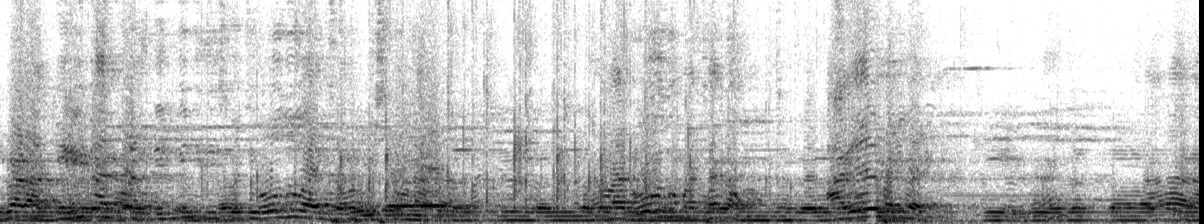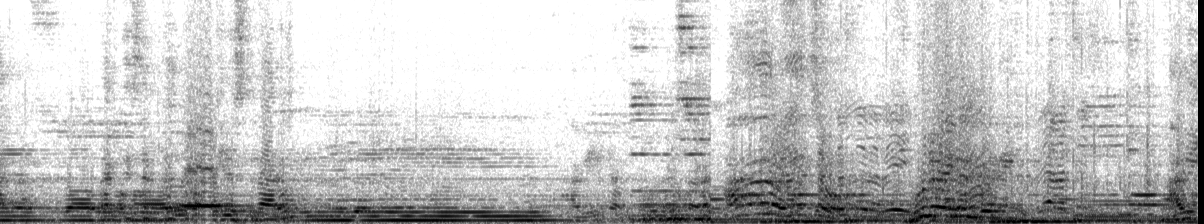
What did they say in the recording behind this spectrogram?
ఇవాళ ఆ కిరీటాన్ని వాళ్ళు నిర్మించి తీసుకొచ్చి రోజు ఆయన సమర్పిస్తున్నారు. రోజు మధ్యాహ్నం అదే పని వారి భక్తి శ్రద్ధలతో చేస్తున్నారు. అవి అవి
